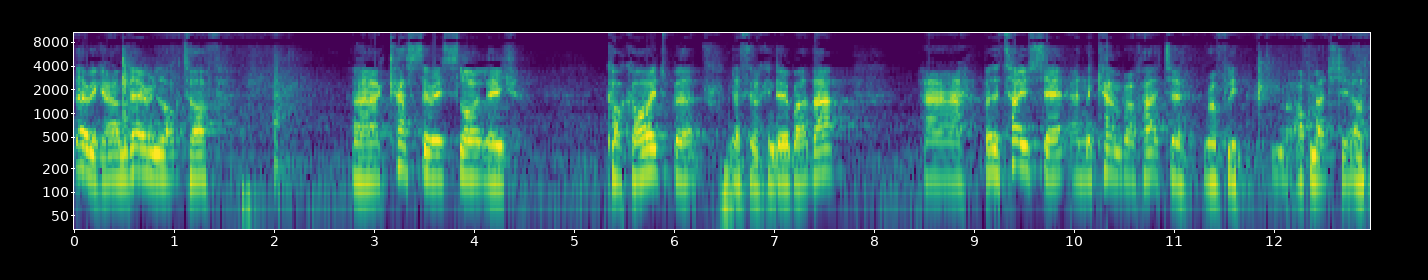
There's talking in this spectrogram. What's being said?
There we go, I'm there and locked off. Uh, caster is slightly cockeyed, but nothing I can do about that. Uh, but the toe's set and the camber I've had to roughly, I've matched it up.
